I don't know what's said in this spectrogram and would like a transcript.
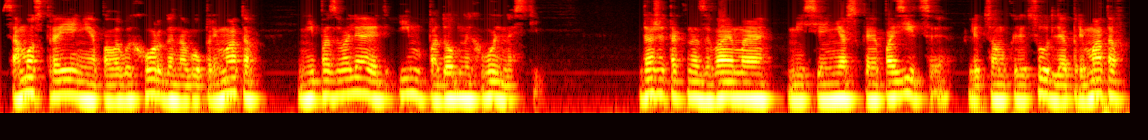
Само строение половых органов у приматов не позволяет им подобных вольностей. Даже так называемая миссионерская позиция лицом к лицу для приматов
